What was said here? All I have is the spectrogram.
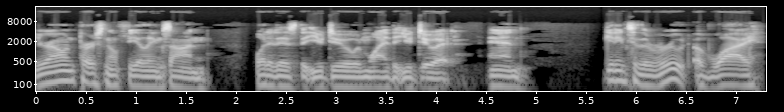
your own personal feelings on what it is that you do and why that you do it. And getting to the root of why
